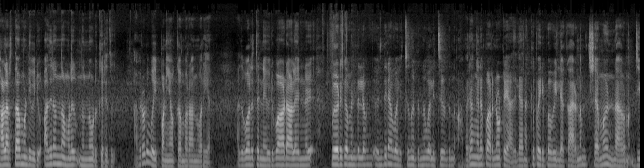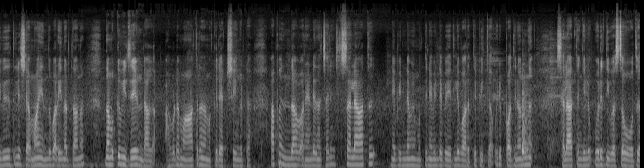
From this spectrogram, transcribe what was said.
തളർത്താൻ വേണ്ടി വരും. അതിനൊന്നും നമ്മൾ നിന്നു കൊടുക്കരുത്. അവരോട് പോയി പണി നോക്കാൻ പറ എന്ന് പറയാം. അതുപോലെ തന്നെ ഒരുപാട് ആൾ എന്നെ വേർഡ് കമന്റെല്ലാം എന്തിനാണ് വലിച്ചു നീട്ടുന്നു വലിച്ചു നിട്ടുന്നു അവരങ്ങനെ പറഞ്ഞോട്ടെ. അതിൽ എനിക്ക് പരിഭവമില്ല. കാരണം ക്ഷമ ഉണ്ടാകണം. ജീവിതത്തിൽ ക്ഷമ എന്ന് പറയുന്നിടത്താണ് നമുക്ക് വിജയം ഉണ്ടാകുക. അവിടെ മാത്രം നമുക്ക് രക്ഷയും കിട്ടുക. അപ്പോൾ എന്താ പറയേണ്ടതെന്ന് വെച്ചാൽ സലാത്ത് നബിന്റെ മുത്തുനബിന്റെ പേരിൽ വർദ്ധിപ്പിക്കുക. ഒരു പതിനൊന്ന് സലാത്തെങ്കിലും ഒരു ദിവസം ഓതുക.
